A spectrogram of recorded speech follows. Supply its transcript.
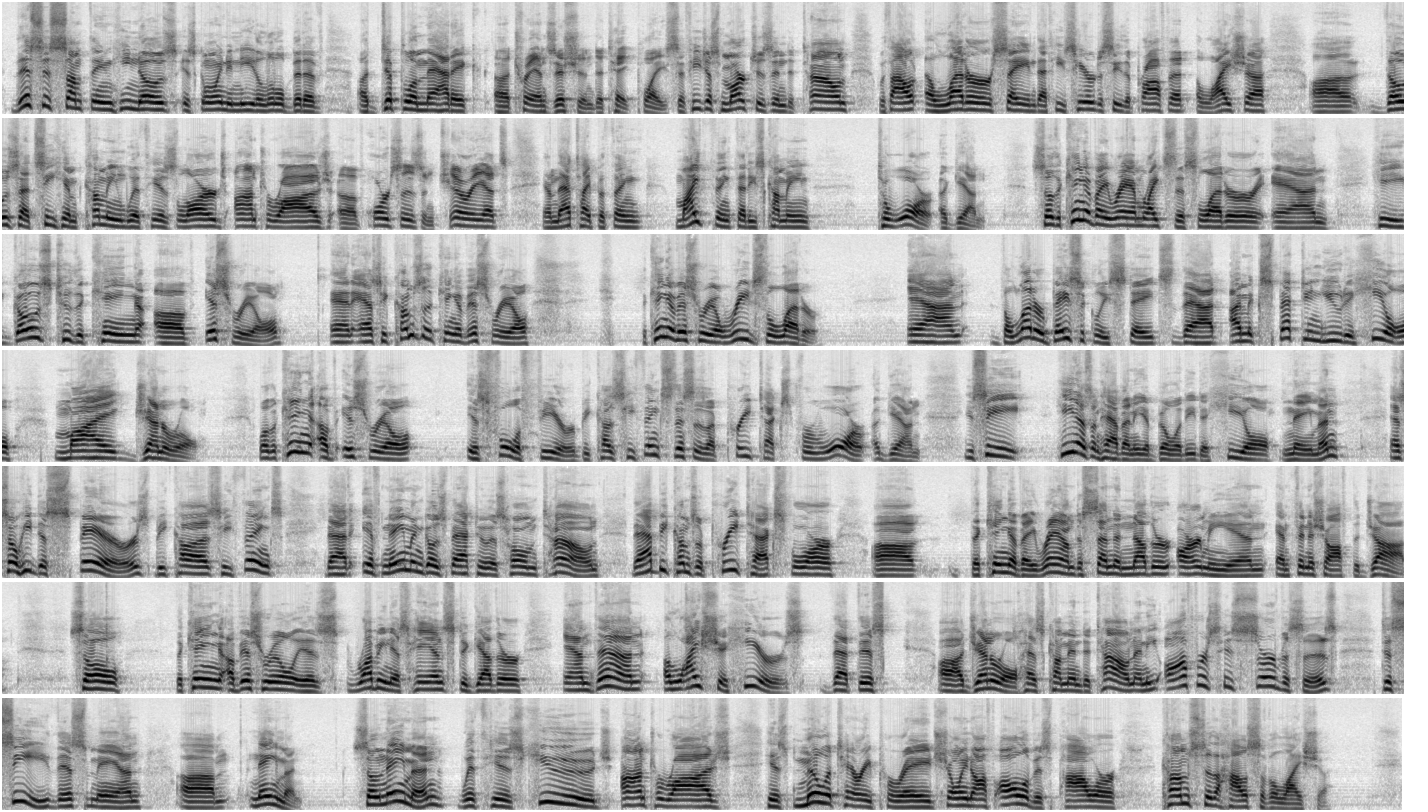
this is something he knows is going to need a little bit of a diplomatic uh, transition to take place. If he just marches into town without a letter saying that he's here to see the prophet Elisha, uh, those that see him coming with his large entourage of horses and chariots and that type of thing might think that he's coming to war again. So the king of Aram writes this letter and he goes to the king of Israel. And as he comes to the king of Israel, the king of Israel reads the letter. And the letter basically states that I'm expecting you to heal my general. Well, the king of Israel is full of fear because he thinks this is a pretext for war again. You see, he doesn't have any ability to heal Naaman. And so he despairs because he thinks that if Naaman goes back to his hometown, that becomes a pretext for uh, the king of Aram to send another army in and finish off the job. So the king of Israel is rubbing his hands together, and then Elisha hears that this uh, general has come into town, and he offers his services to see this man, um, Naaman. So Naaman, with his huge entourage, his military parade, showing off all of his power, comes to the house of Elisha.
